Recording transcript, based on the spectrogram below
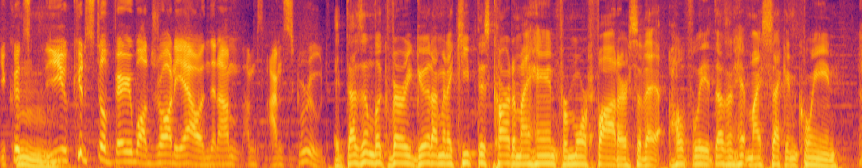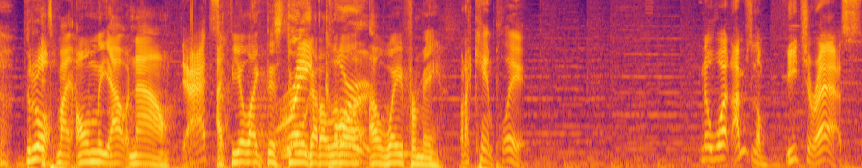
You could Hmm. you could still very well draw the out, and then I'm I'm I'm screwed. It doesn't look very good. I'm gonna keep this card in my hand for more fodder so that hopefully it doesn't hit my second queen. Draw. It's my only out now. That's I feel like this great got a little card. away from me. but I can't play it. You know what? I'm just gonna beat your ass.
